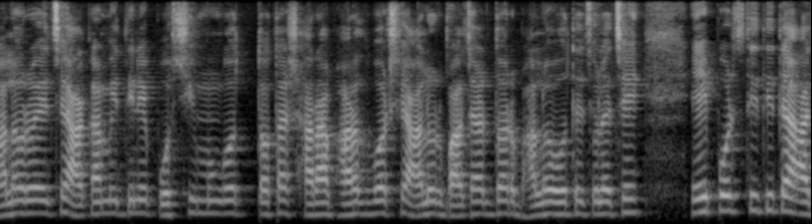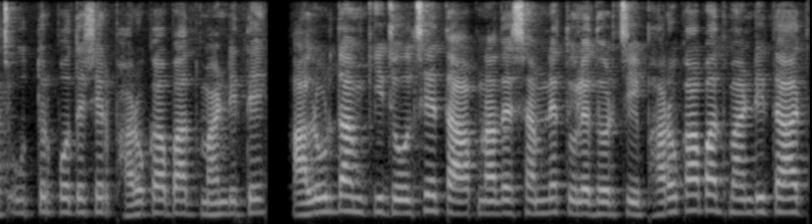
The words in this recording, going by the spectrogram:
ভালো রয়েছে। আগামী দিনে পশ্চিমবঙ্গ তথা সারা ভারতবর্ষে আলুর বাজার দর ভালো হতে চলেছে। এই পরিস্থিতিতে আজ উত্তরপ্রদেশের ফারুকাবাদ মান্ডিতে আলুর দাম কি চলছে তা আপনাদের সামনে তুলে ধরছি। ফারুকাবাদ মান্ডিতে আজ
